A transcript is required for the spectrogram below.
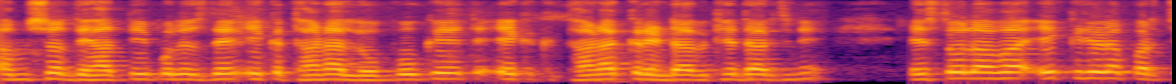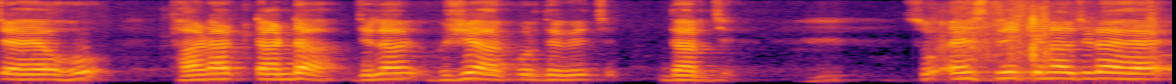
ਅੰਮ੍ਰਿਤਸਰ ਦਿਹਾਤੀ ਪੁਲਿਸ ਦੇ, ਇੱਕ ਥਾਣਾ ਲੋਪੋਕੇ ਤੇ ਇੱਕ ਥਾਣਾ ਕਰਿੰਡਾ ਵਿਖੇ ਦਰਜ ਨੇ। ਇਸ ਤੋਂ ਇਲਾਵਾ ਇੱਕ ਜਿਹੜਾ ਪਰਚਾ ਹੈ ਉਹ ਥਾਣਾ ਟਾਂਡਾ ਜ਼ਿਲ੍ਹਾ ਹੁਸ਼ਿਆਰਪੁਰ ਦੇ ਵਿੱਚ ਦਰਜ ਹੈ। ਸੋ ਇਸ ਤਰੀਕੇ ਨਾਲ ਜਿਹੜਾ ਹੈ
